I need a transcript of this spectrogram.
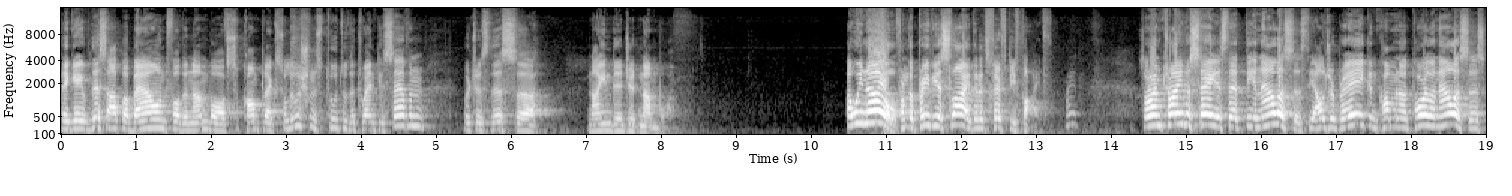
they gave this upper bound for the number of complex solutions, 2 to the 27, which is this uh, nine-digit number. But we know from the previous slide that it's 55. Right? So what I'm trying to say is that the analysis, the algebraic and combinatorial analysis,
